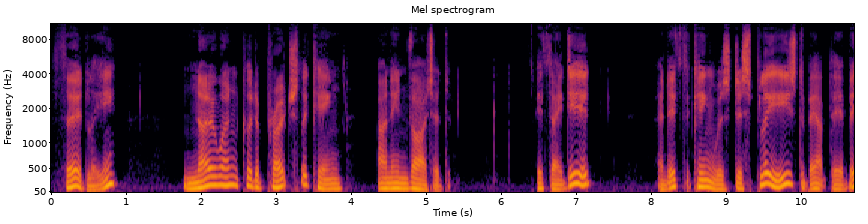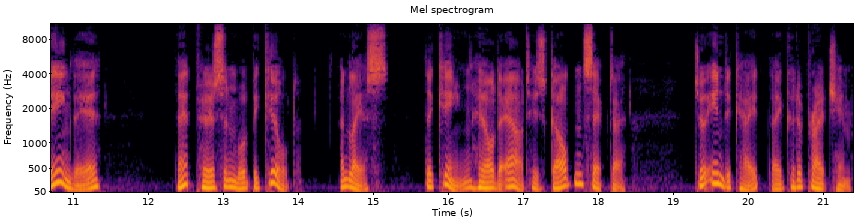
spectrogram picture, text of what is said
Thirdly, no one could approach the king uninvited. If they did, and if the king was displeased about their being there, that person would be killed, unless the king held out his golden sceptre to indicate they could approach him.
